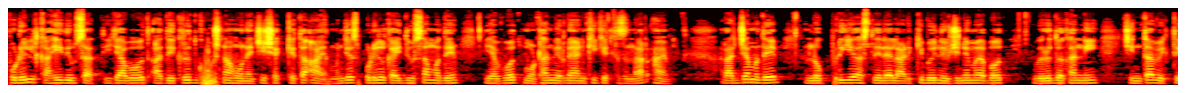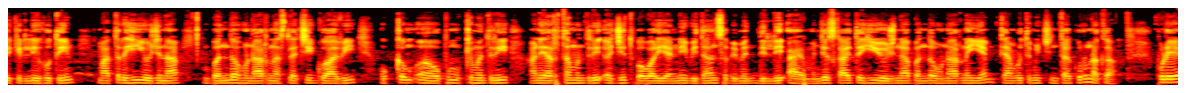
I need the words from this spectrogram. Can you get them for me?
पुढील काही दिवसात याबाबत अधिकृत घोषणा होण्याची शक्यता आहे. म्हणजेच पुढील काही दिवसामध्ये याबाबत मोठा निर्णय आणखी घेतला जाणार आहे. राज्यामध्ये लोकप्रिय असलेल्या लाडकी बहीण योजनेबाबत विरोधकांनी चिंता व्यक्त केली होती. मात्र ही योजना बंद होणार नसल्याची ग्वाही हुक्कम उपमुख्यमंत्री आणि अर्थमंत्री अजित पवार यांनी विधानसभेमध्ये दिली आहे. म्हणजेच काय तर ही योजना बंद होणार नाही आहे त्यामुळे तुम्ही चिंता करू नका. पुढे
